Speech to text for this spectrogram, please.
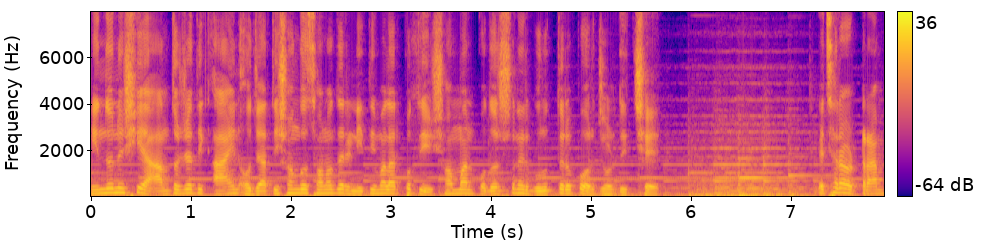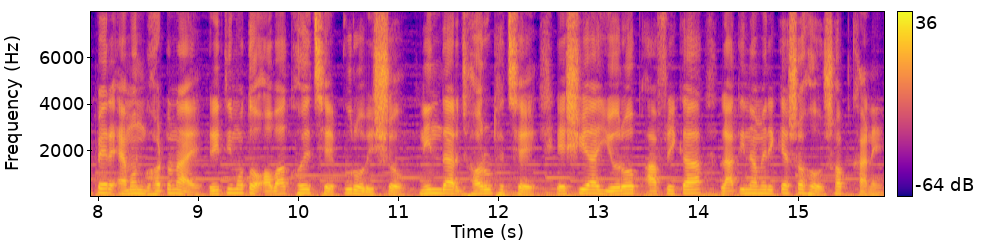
ইন্দোনেশিয়া আন্তর্জাতিক আইন ও জাতিসংঘ সনদের নীতিমালার প্রতি সম্মান প্রদর্শনের গুরুত্বের উপর জোর দিচ্ছে। এছাড়াও ট্রাম্পের এমন ঘটনায় রীতিমতো অবাক হয়েছে পুরো বিশ্ব। নিন্দার ঝড় উঠেছে Asia, Europe, Africa, Latin America সহ সবখানে।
